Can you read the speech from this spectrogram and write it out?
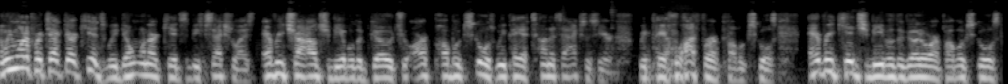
And we want to protect our kids. We don't want our kids to be sexualized. Every child should be able to go to our public schools. We pay a ton of taxes here. We pay a lot for our public schools. Every kid should be able to go to our public schools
